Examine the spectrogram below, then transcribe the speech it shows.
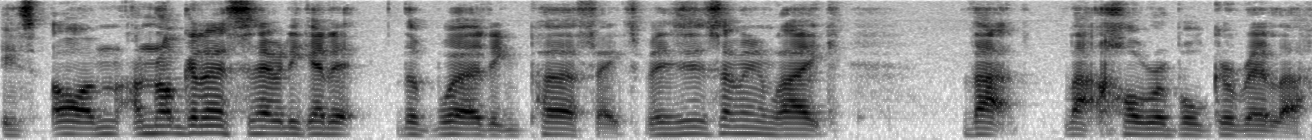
is oh, I'm, I'm not going to necessarily get it the wording perfect, but is it something like that that horrible gorilla?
